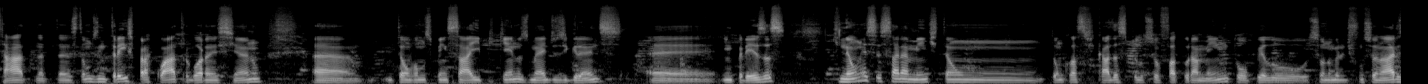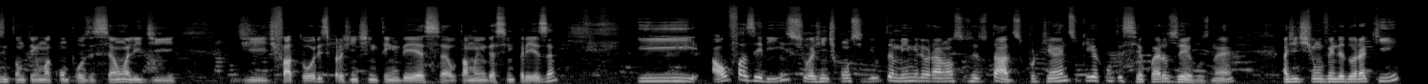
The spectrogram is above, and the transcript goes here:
Tá? Estamos em três para quatro agora nesse ano. Uh, então vamos pensar aí pequenos, médios e grandes é, empresas que não necessariamente estão tão classificadas pelo seu faturamento ou pelo seu número de funcionários, então tem uma composição ali de, de, de fatores para a gente entender essa, o tamanho dessa empresa. E ao fazer isso, a gente conseguiu também melhorar nossos resultados, porque antes o que acontecia? Quais eram os erros, né? A gente tinha um vendedor aqui,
